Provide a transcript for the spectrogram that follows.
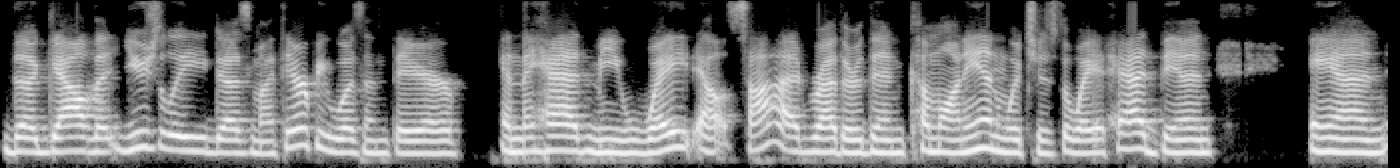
the gal that usually does my therapy wasn't there. And they had me wait outside rather than come on in, which is the way it had been. And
